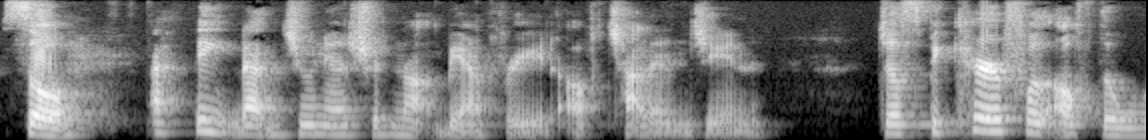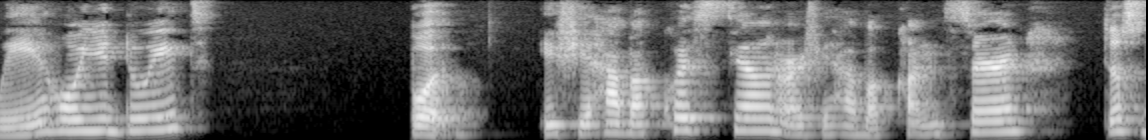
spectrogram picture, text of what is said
So I think that juniors should not be afraid of challenging. Just be careful of the way how you do it. But if you have a question or if you have a concern, just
